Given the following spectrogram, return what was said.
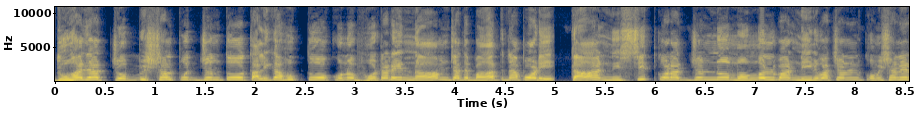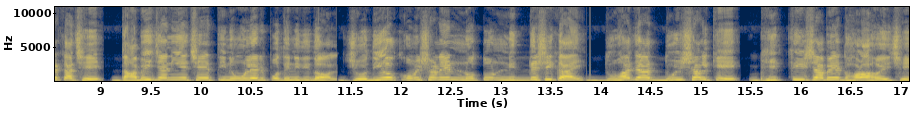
দু হাজার চব্বিশ সাল পর্যন্ত তালিকাভুক্ত কোনো ভোটারের নাম যাতে বাদ না পড়ে তা নিশ্চিত করার জন্য মঙ্গলবার নির্বাচন কমিশনের কাছে দাবি জানিয়েছে তৃণমূলের প্রতিনিধি দল। যদিও কমিশনের নতুন নির্দেশিকায় দু দুই সালকে ভিত্তি হিসাবে ধরা হয়েছে।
